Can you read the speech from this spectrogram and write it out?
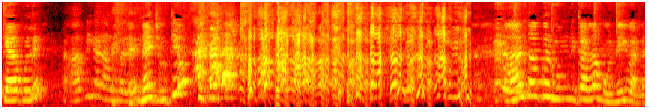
क्या बोले? आप ही का नाम बोले। मैं झूठी हूँ? आज तो आपका रूम निकालना होने ही वाला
